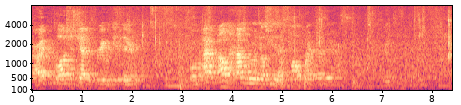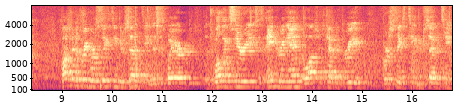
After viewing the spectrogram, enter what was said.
All right, Colossians chapter 3, we get there. Well, I, I don't know how in the world y'all see that small print right there. Colossians chapter 3, verse 16 through 17. This is where the dwelling series is anchoring in. Colossians chapter 3, verse 16 through 17.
